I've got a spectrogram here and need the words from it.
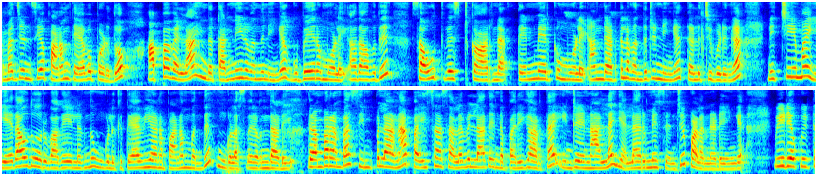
எமர்ஜென்சியாக பணம் தேவைப்படுதோ அப்போவெல்லாம் இந்த தண்ணீரை வந்து நீங்கள் குபேர மூலை அதாவது சவுத் வெஸ்ட் கார்னர் தென்மேற்கு மூலை அந்த இடத்துல வந்துட்டு நீங்கள் தெளித்து விடுங்க. நிச்சயமாக ஏதாவது ஒரு வகையிலேருந்து உங்களுக்கு தேவையான பணம் வந்து உங்களை வந்து அடையும் ரொம்ப ரொம்ப சிம்பிளான பைசா செலவில்லாத இந்த பரிகாரத்தை இன்றைய நாளில் எல்லாருமே செஞ்சு பலனடையுங்க. வீடியோ குறித்த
